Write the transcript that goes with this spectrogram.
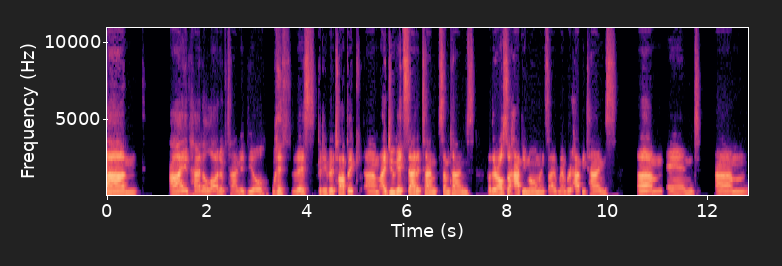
Um i've had a lot of time to deal with this particular topic um, i do get sad at times sometimes but there are also happy moments i remember happy times um, and um,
